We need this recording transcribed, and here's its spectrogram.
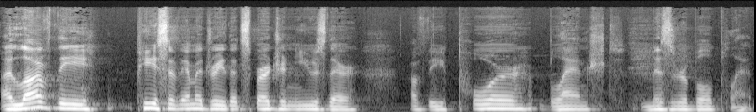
I love the piece of imagery that Spurgeon used there of the poor, blanched, miserable plant.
